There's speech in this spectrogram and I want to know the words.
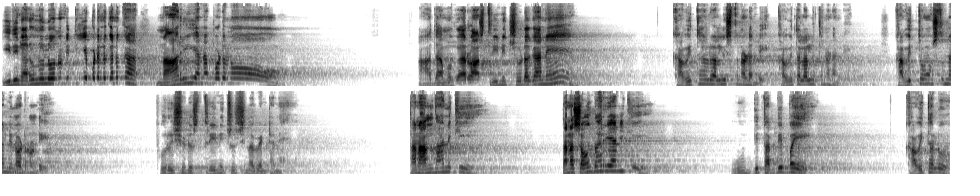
ఇది నరునులో నుండి తీయబడను కనుక నారీ అనపడను ఆదాము గారు ఆ స్త్రీని చూడగానే కవితలు అల్లిస్తున్నాడండి కవితలు అల్లుతున్నాడండి కవిత్వం వస్తుందండి నోటి నుండి. పురుషుడు స్త్రీని చూసిన వెంటనే తన అందానికి తన సౌందర్యానికి ఉబ్బి తబ్బిబ్బై కవితలు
